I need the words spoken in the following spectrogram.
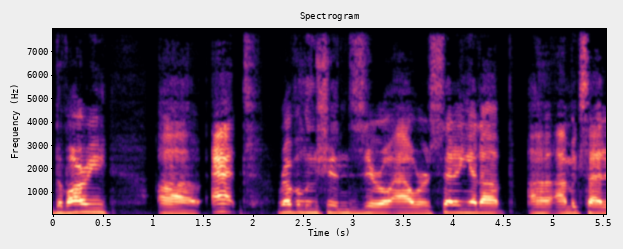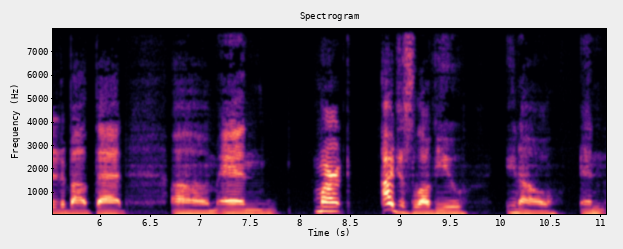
Daivari uh, at Revolution Zero Hour, setting it up. Uh, I'm excited about that. Um, and Mark, I just love you, you know, and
